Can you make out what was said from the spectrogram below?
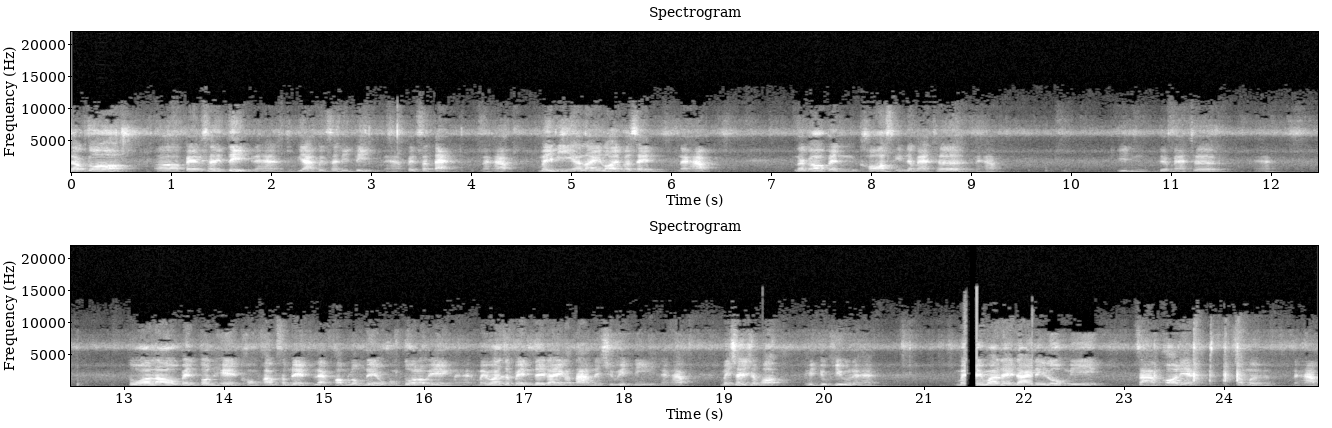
แล้วก็เอ่อเป็นสถิตินะฮะทุกอย่างเป็นสถิตินะฮะเป็นสแต็กนะครับไม่มีอะไรร้อยเปอร์เซ็นต์นะครับแล้วก็เป็น cost in the matter นะครับ in the matter นะฮะ ตัวเราเป็นต้นเหตุของความสำเร็จและความล้มเหลวของตัวเราเองนะฮะไม่ว่าจะเป็นใด ๆก็ตามในชีวิตนี้นะครับ ไม่ใช่เฉพาะเพจคิวนะฮะไม่ว่าใด ๆ ในโลกนี้ 3 ข้อเนี้ยเสมอนะครับ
